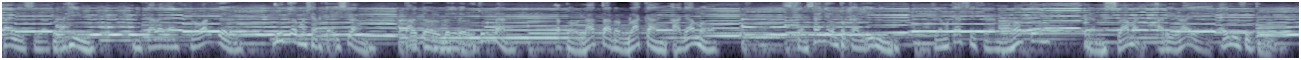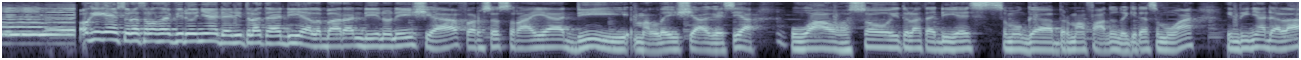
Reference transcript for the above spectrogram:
tali silaturahim di kalangan keluarga juga masyarakat Islam tanpa Betul, betul. keturunan atau latar belakang agama. Sekian saja untuk kali ini. Terima kasih kerana menonton dan selamat Hari Raya Aidilfitri. Oke guys, sudah selesai videonya dan itulah tadi ya lebaran di Indonesia versus raya di Malaysia guys ya. Wow, so itulah tadi guys. Semoga bermanfaat untuk kita semua. Intinya adalah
